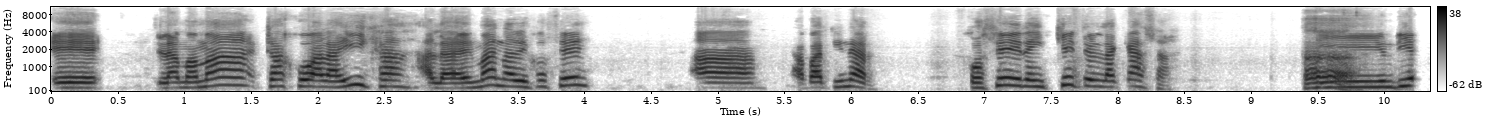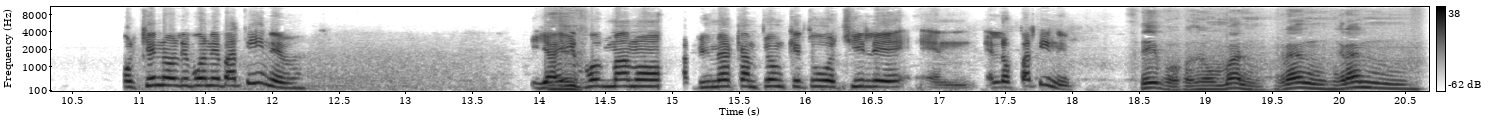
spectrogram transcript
Eh, la mamá trajo a la hija, a la hermana de José, a, patinar. José era inquieto en la casa. Ah. Y un día, ¿por qué no le pone patines? Y ahí formamos al primer campeón que tuvo Chile en, en los patines. Sí, pues José Guzmán, gran, gran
